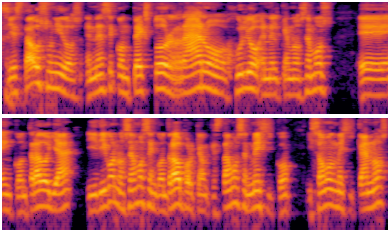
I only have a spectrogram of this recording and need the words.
si Estados Unidos, en ese contexto raro, Julio, en el que nos hemos eh, encontrado ya, y digo nos hemos encontrado porque aunque estamos en México y somos mexicanos,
